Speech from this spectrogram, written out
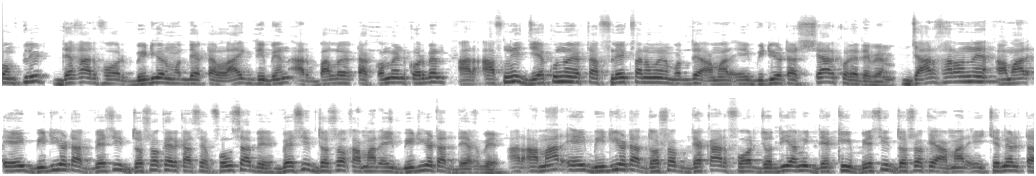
কমপ্লিট দেখার পর ভিডিওর মধ্যে একটা লাইক দিবেন আর ভালো একটা কমেন্ট করবেন আর আপনি যে কোনো একটা প্ল্যাটফর্মের মধ্যে আমার এই ভিডিওটা শেয়ার করে দেবেন। যার কারণে আমার এই ভিডিওটা বেশি দর্শকের কাছে পৌঁছাবে, বেশি দর্শক আমার এই ভিডিওটা দেখবে। আর আমার এই ভিডিওটা দর্শক দেখার পর যদি আমি দেখি বেশি দর্শকে আমার এই চ্যানেলটা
